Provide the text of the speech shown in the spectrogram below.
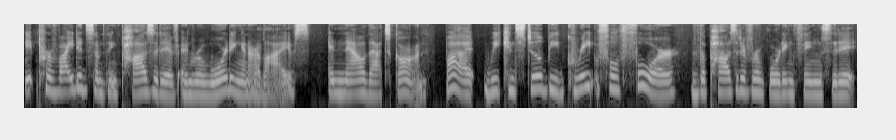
It provided something positive and rewarding in our lives. And now that's gone. But we can still be grateful for the positive, rewarding things that it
